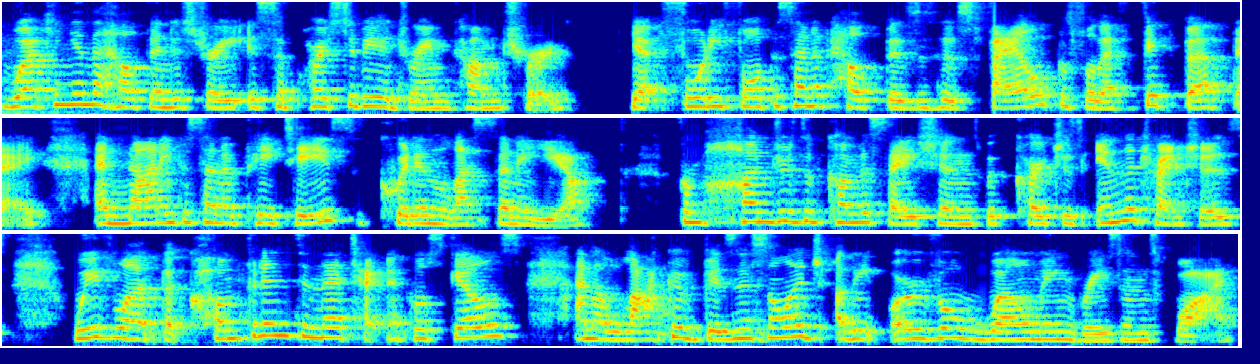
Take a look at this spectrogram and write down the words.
Working in the health industry is supposed to be a dream come true. Yet 44% of health businesses fail before their fifth birthday, and 90% of PTs quit in less than a year. From hundreds of conversations with coaches in the trenches, we've learnt that confidence in their technical skills and a lack of business knowledge are the overwhelming reasons why.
